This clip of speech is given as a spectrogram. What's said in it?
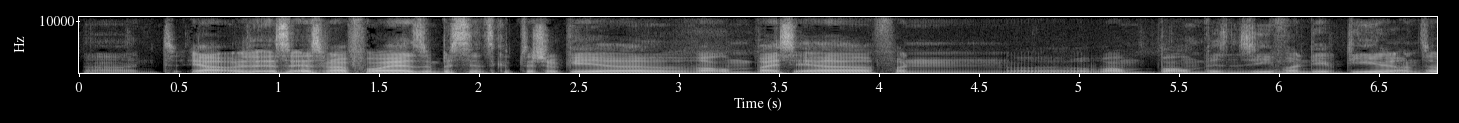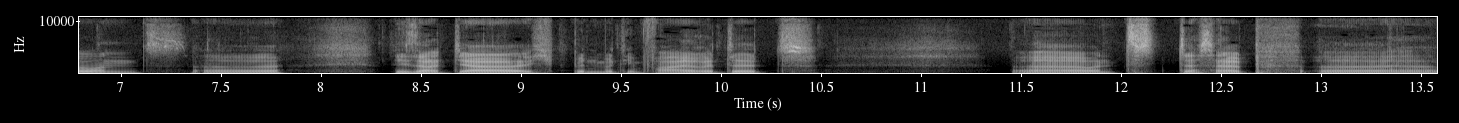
Und ja, also erst- erstmal vorher so ein bisschen skeptisch, okay, äh, warum weiß er von, äh, warum, warum wissen Sie von dem Deal und so? Und äh, sie sagt, ja, ich bin mit ihm verheiratet äh, und deshalb äh,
